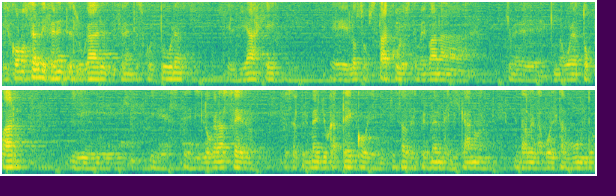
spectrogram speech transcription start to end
El conocer diferentes lugares, diferentes culturas, el viaje, eh, los obstáculos que me van a, que me, voy a topar y, y, este, lograr ser pues, el primer yucateco y quizás el primer mexicano en, darle la vuelta al mundo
